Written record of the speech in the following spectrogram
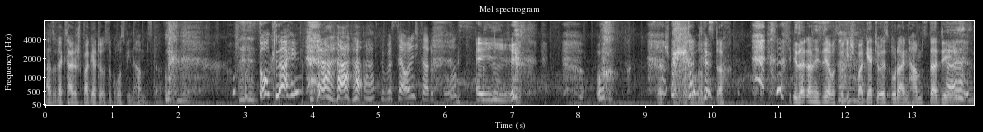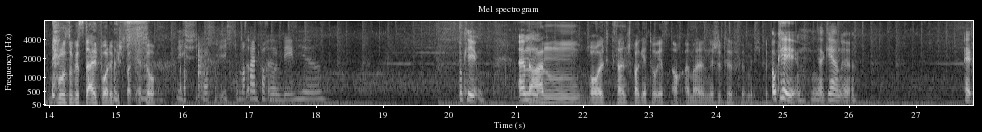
Also der kleine Spaghetto ist so groß wie ein Hamster. so klein. Du bist ja auch nicht gerade groß. Ey. Ein Spaghetto-Hamster. ihr seid auch nicht sicher, ob es wirklich Spaghetto ist oder ein Hamster, der wo so gestylt wurde wie Spaghetto. Ich, ich, mache einfach nur Ähm. den hier. Okay. Ähm, Dann rollt Klein Spaghetto jetzt auch einmal Initiative für mich. Bitte. okay, ja gerne. Elf,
